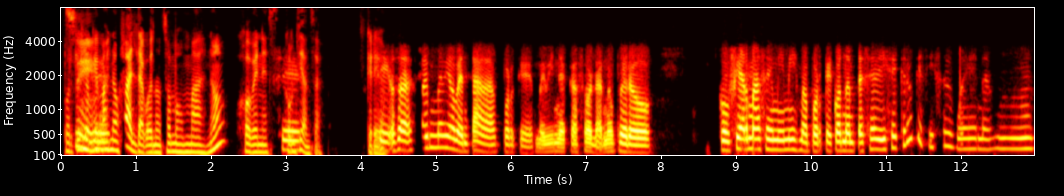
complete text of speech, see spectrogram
Porque es lo que más nos falta cuando somos más, ¿no? Jóvenes, confianza. Sí, o sea, soy medio aventada porque me vine acá sola, ¿no? Pero confiar más en mí misma, porque cuando empecé dije, creo que sí soy buena. Mm.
